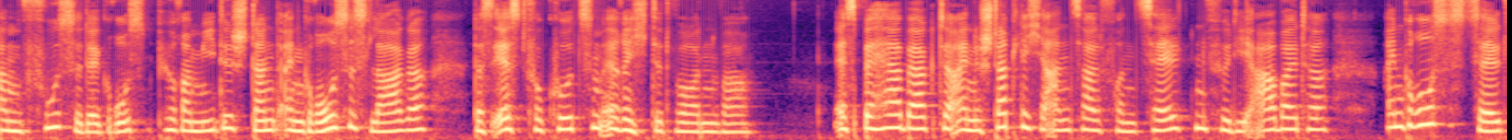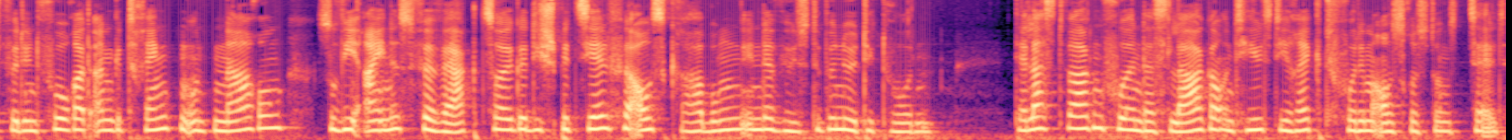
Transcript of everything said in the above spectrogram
Am Fuße der großen Pyramide stand ein großes Lager, das erst vor kurzem errichtet worden war. Es beherbergte eine stattliche Anzahl von Zelten für die Arbeiter, ein großes Zelt für den Vorrat an Getränken und Nahrung sowie eines für Werkzeuge, die speziell für Ausgrabungen in der Wüste benötigt wurden. Der Lastwagen fuhr in das Lager und hielt direkt vor dem Ausrüstungszelt.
